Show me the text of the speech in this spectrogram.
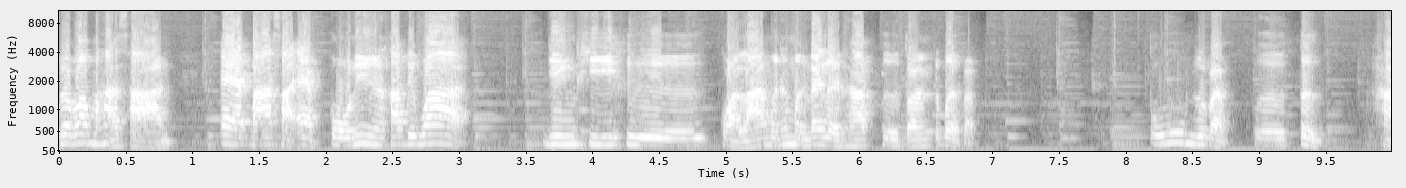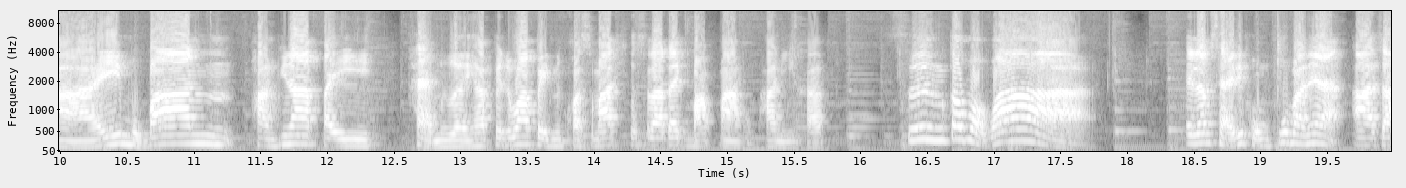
เรียกว่ามหาศาลแอบมาสาแอบโกนี่นะครับเรียกว่า ยิงทีคือกว่าล้างเมืองทั้งเมืองได้เลยครับ คือตอนนั้นระเบิดแบบตู้มจนแบบเออตึกหายหมู่บ้านพังพินาศไปแถบหนึงเลยครับ เป็นว่าเป็นความสามารถที่โคสลาได้บัฟมาของภาคนี้ครับ ซึ่งต้องบอกว่าไอ้ลำแสงที่ผมพูดมาเนี่ยอาจจะ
